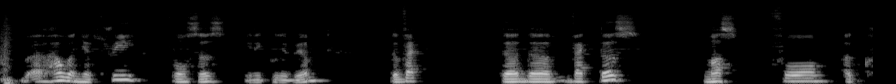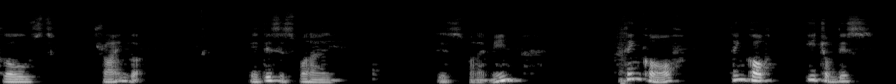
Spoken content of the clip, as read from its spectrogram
uh, how when you have three forces in equilibrium the vec the, the vectors must form a closed triangle. Okay this is what I this is what I mean. Think of think of each of these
